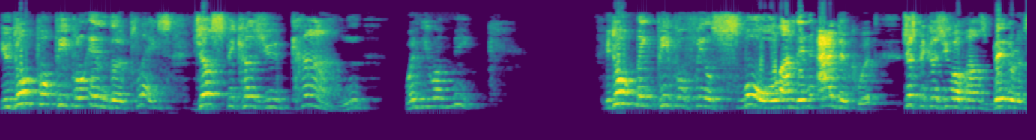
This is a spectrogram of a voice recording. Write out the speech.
You don't put people in their place just because you can when you are meek. You don't make people feel small and inadequate just because you are perhaps bigger and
